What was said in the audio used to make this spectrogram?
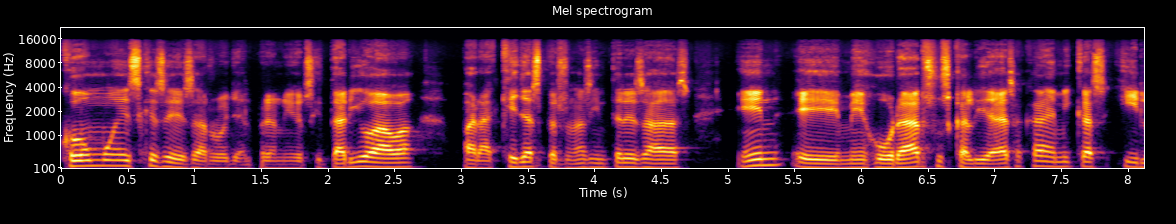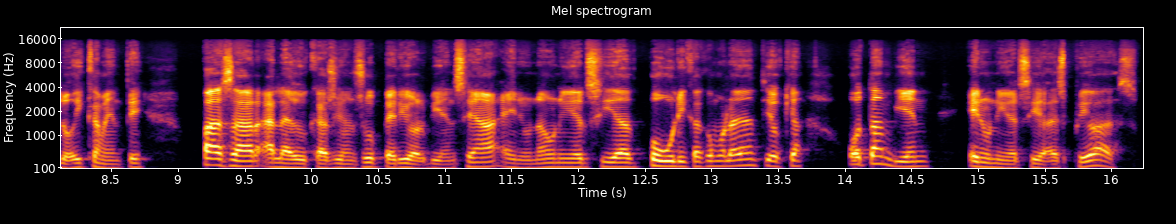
¿cómo es que se desarrolla el preuniversitario ABA para aquellas personas interesadas en eh, mejorar sus calidades académicas y, lógicamente, pasar a la educación superior, bien sea en una universidad pública como la de Antioquia o también en universidades privadas.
